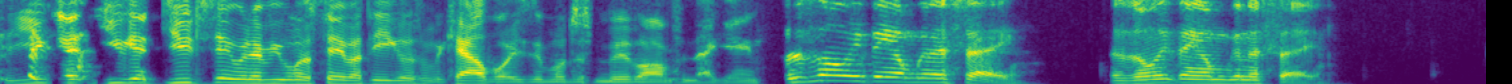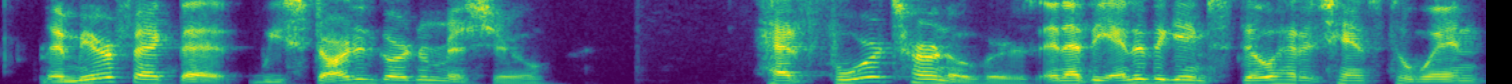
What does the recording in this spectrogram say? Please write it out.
So you get. You get. You say whatever you want to say about the Eagles and the Cowboys, and we'll just move on from that game. This is the only thing I'm gonna say. This is the only thing I'm gonna say. The mere fact that we started Gardner Minshew, had four turnovers, and at the end of the game still had a chance to win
